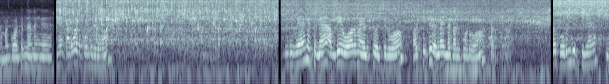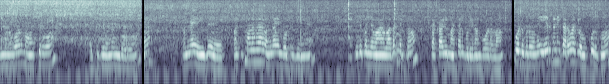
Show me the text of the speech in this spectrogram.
நமக்கு மட்டும் தானேங்க. கருவாடை போட்டுக்கிடுவோம். இது வேகட்டுங்க அப்படியே ஓரமாக எடுத்து வச்சுருவோம். வச்சுட்டு வெங்காயம் தக்காளி போடுவோம். நல்லா பொரிஞ்சிருச்சுங்க. இன்னும் ஓரமாக வச்சுருவோம். வச்சுட்டு வெங்காயம் போடுவோம். வெங்காயம் இது பச்சை மிளகா வெங்காயம் போட்டிருக்கீங்க. இது கொஞ்சம் வ வதங்கட்டும். தக்காளி மசாலா பொடியெல்லாம் போடலாம். போட்டுக்கிடுவோங்க. ஏற்கனவே கருவாட்டில் உப்பு இருக்கும்.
